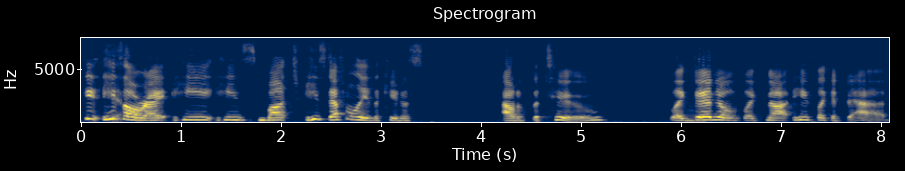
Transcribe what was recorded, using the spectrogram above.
He he's Yeah. all right. He he's much. He's definitely the cutest out of the two. Like Mm. Daniel's like not. He's like a dad.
